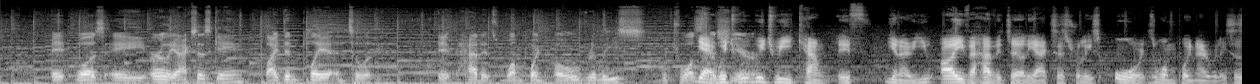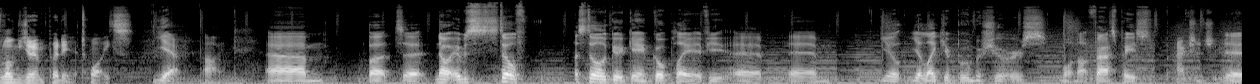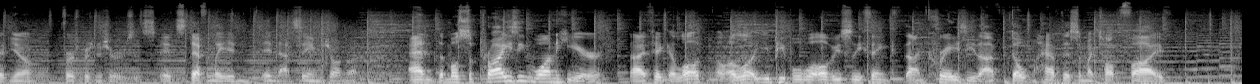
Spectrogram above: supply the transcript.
it was a early access game, but I didn't play it until it, it had its 1.0 release, which was yeah, this which year. which we count if you know you either have its early access release or its 1.0 release, as long as you don't put it twice. Yeah, aye. Um, but uh, no, it was still still a good game. Go play it if you uh, um, you you like your boomer shooters, whatnot, fast paced action, sh- uh, you know, first person shooters. It's it's definitely in in that same genre. And the most surprising one here that I think a lot of, a lot of you people will obviously think that I'm crazy that I don't have this in my top five.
